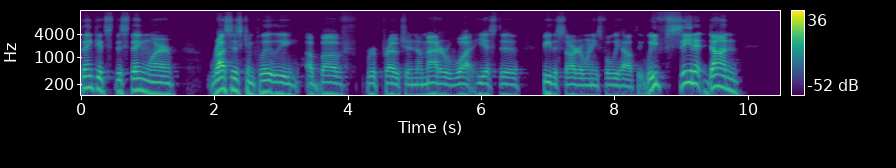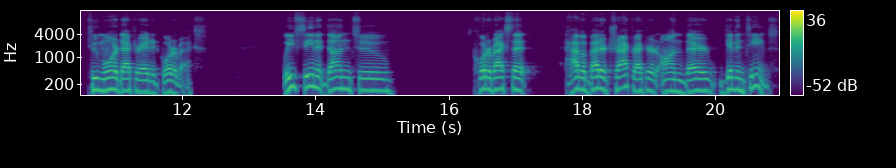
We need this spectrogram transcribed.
think it's this thing where Russ is completely above reproach. And no matter what, he has to be the starter when he's fully healthy. We've seen it done to more decorated quarterbacks. We've seen it done to quarterbacks that have a better track record on their given teams.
